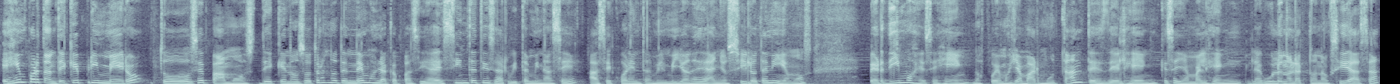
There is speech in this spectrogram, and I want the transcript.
Es importante que primero todos sepamos de que nosotros no tenemos la capacidad de sintetizar vitamina C. Hace 40 mil millones de años sí lo teníamos. Perdimos ese gen, nos podemos llamar mutantes del gen que se llama el gen la gulonolactona oxidasa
